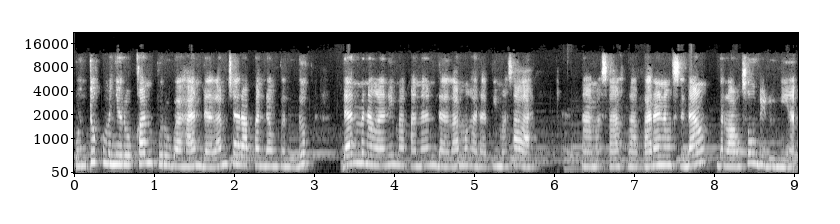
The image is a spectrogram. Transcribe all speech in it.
untuk menyerukan perubahan dalam cara pandang penduduk dan menangani makanan dalam menghadapi masalah. Nah, masalah kelaparan yang sedang berlangsung di dunia.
